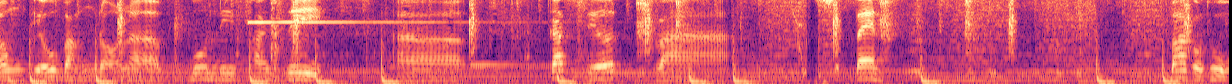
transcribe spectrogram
ông thiếu vắng đó là Bonifazi, uh, Cassius và Soten ba cầu thủ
